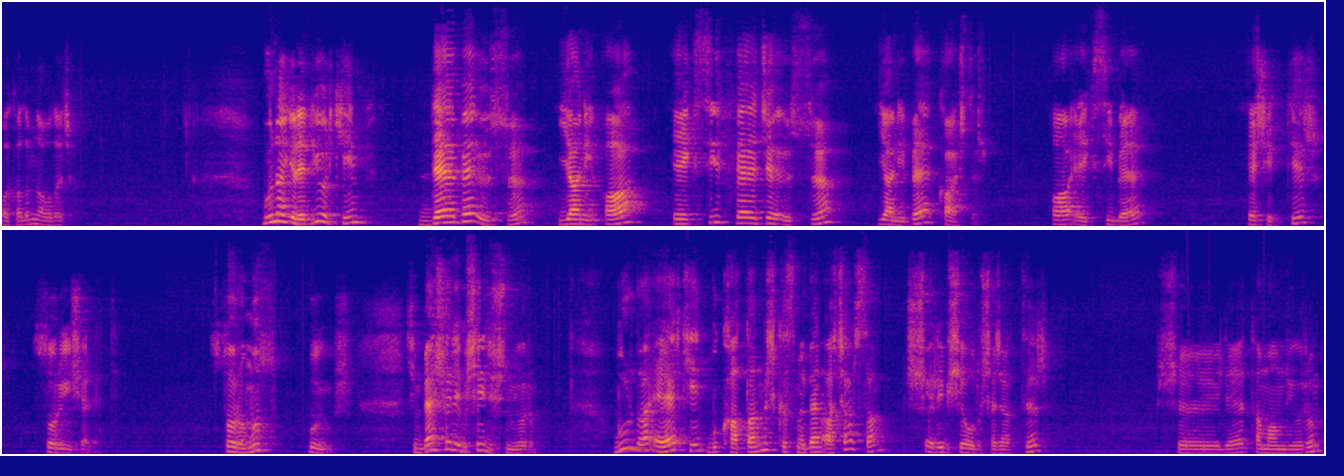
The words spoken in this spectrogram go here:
Bakalım ne olacak. Buna göre diyor ki DB üssü yani A eksi FC üssü yani B kaçtır? A eksi B eşittir soru işareti. Sorumuz buymuş. Şimdi ben şöyle bir şey düşünüyorum. Burada eğer ki bu katlanmış kısmı ben açarsam şöyle bir şey oluşacaktır. Şöyle tamam diyorum.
